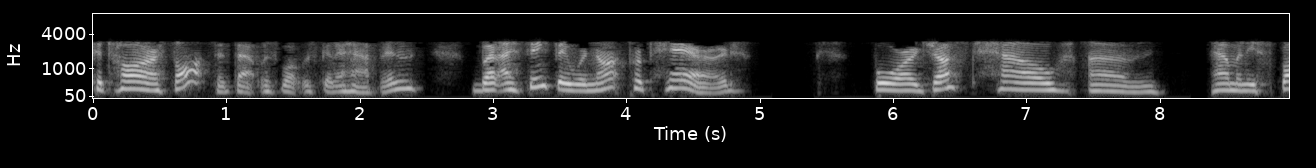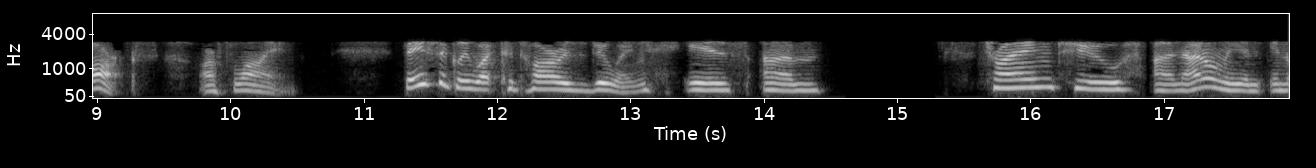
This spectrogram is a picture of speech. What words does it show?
Qatar thought that that was what was going to happen but I think they were not prepared for just how um, how many sparks are flying. Basically, what Qatar is doing is um, trying to uh, not only in, in,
